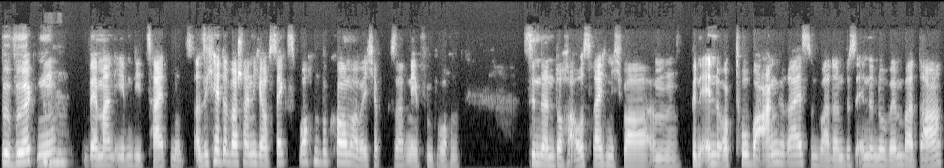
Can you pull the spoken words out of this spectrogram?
bewirken, mhm. wenn man eben die Zeit nutzt. Also ich hätte wahrscheinlich auch sechs Wochen bekommen, aber ich habe gesagt, nee, fünf Wochen sind dann doch ausreichend. Ich war, ähm, bin Ende Oktober angereist und war dann bis Ende November da.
